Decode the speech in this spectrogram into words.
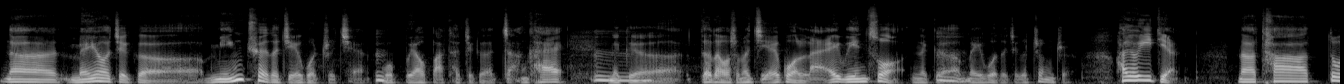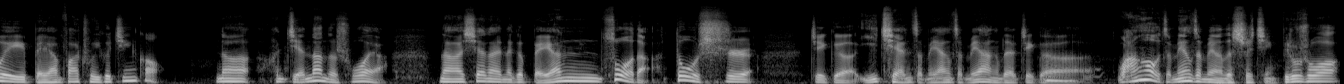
那没有这个明确的结果之前，我不要把它这个展开，那个得到什么结果来运作那个美国的这个政治。还有一点，那他对北岸发出一个警告。那很简单的说呀，那现在那个北岸做的都是这个以前怎么样怎么样的这个往后怎么样怎么样的事情，比如说。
